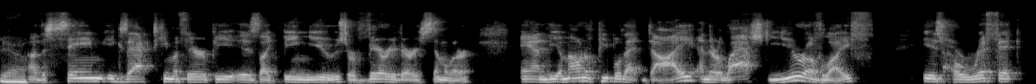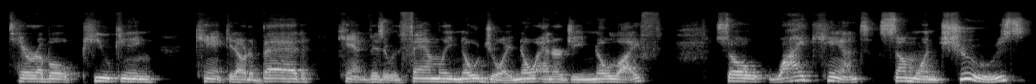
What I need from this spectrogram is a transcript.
Yeah. Uh, the same exact chemotherapy is like being used, or very very similar. And the amount of people that die and their last year of life is horrific, terrible, puking, can't get out of bed, can't visit with family, no joy, no energy, no life. So, why can't someone choose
